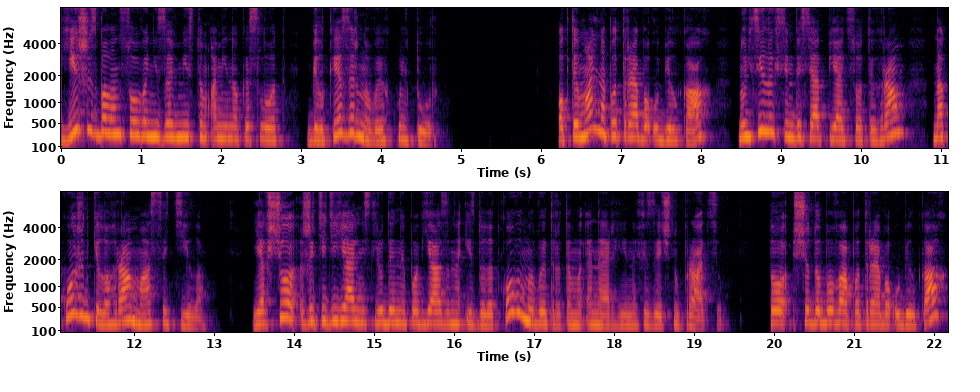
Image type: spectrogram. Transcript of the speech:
Гірше збалансовані за вмістом амінокислот білки зернових культур. Оптимальна потреба у білках 0,75 грам на кожен кілограм маси тіла. Якщо життєдіяльність людини пов'язана із додатковими витратами енергії на фізичну працю, то щодобова потреба у білках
